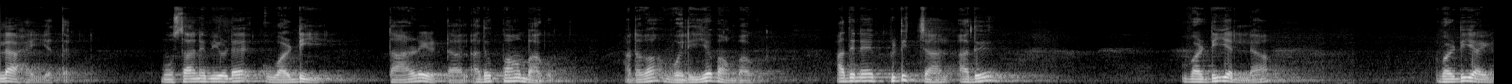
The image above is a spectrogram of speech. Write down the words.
ലാ ഹയ്യത്തൻ. മൂസ നബിയുടെ വടി താഴെയിട്ടാൽ അത് പാമ്പാകും അഥവാ വലിയ പാമ്പാകും. അതിനെ പിടിച്ചാൽ അത് വടിയല്ല വടിയായി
